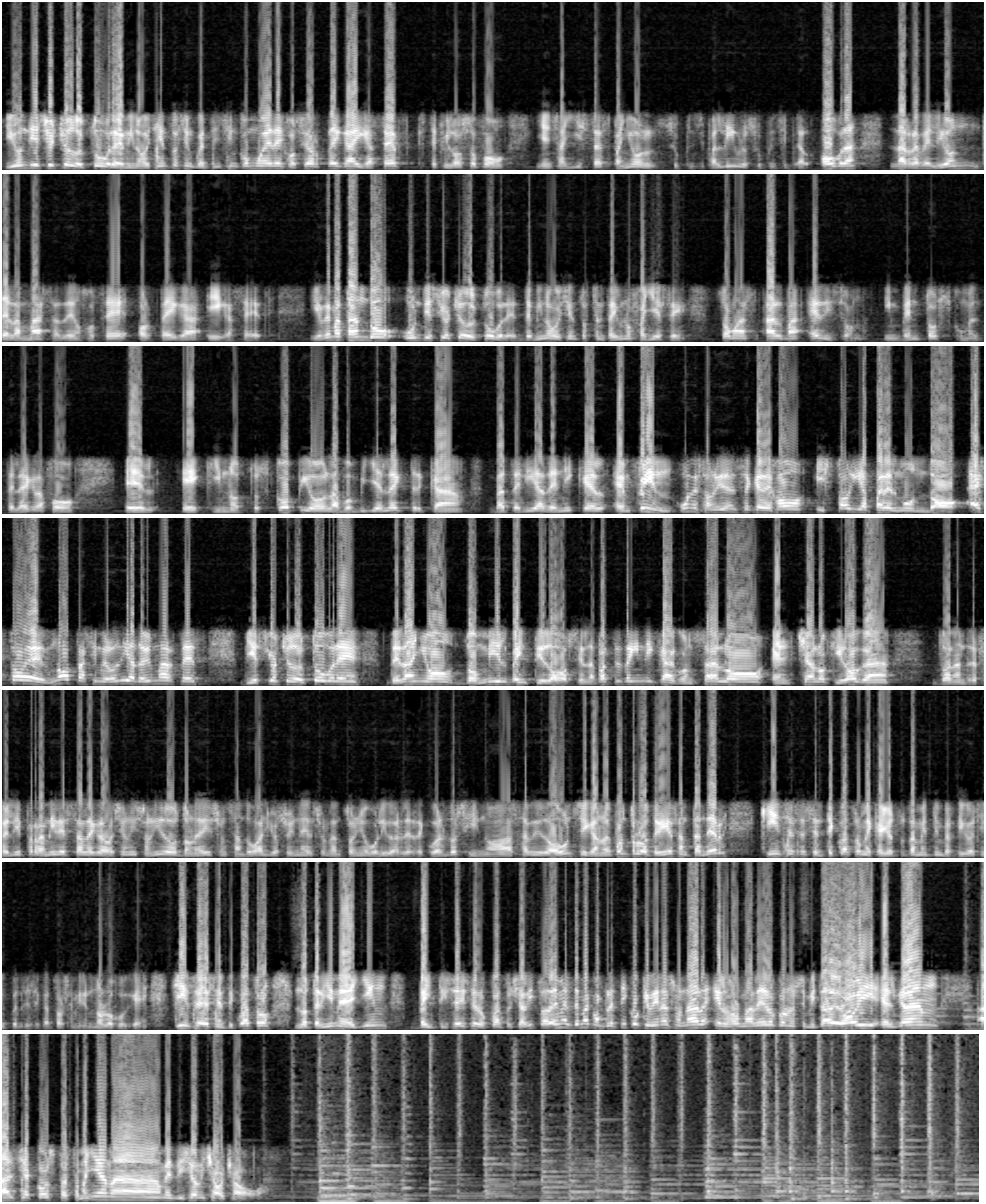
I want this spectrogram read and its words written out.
Y un 18 de octubre de 1955 muere José Ortega y Gasset, este filósofo y ensayista español. Su principal libro, su principal obra, La rebelión de la masa de José Ortega y Gasset. Y rematando, un 18 de octubre de 1931 fallece Thomas Alva Edison. Inventos como el telégrafo el equinotoscopio, la bombilla eléctrica, batería de níquel, en fin, un estadounidense que dejó historia para el mundo. Esto es Notas y Melodías de hoy martes 18 de octubre del año 2022. En la parte técnica, Gonzalo El Chalo Quiroga, Don Andrés Felipe Ramírez, de grabación y sonido. Don Edison Sandoval, yo soy Nelson Antonio Bolívar. Le recuerdo, si no ha sabido aún, si ganó de pronto Lotería de Santander, 1564, me cayó totalmente invertido el 5614, miren, no lo jugué. 1564, Lotería Medellín, 2604. Chalito, déjeme el tema completico que viene a sonar el jornalero con nuestro invitado de hoy, el gran Alcia Costa. Hasta mañana, bendiciones chao, chao.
